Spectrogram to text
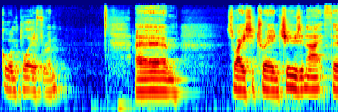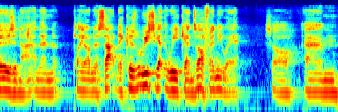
go and play for them. Um, so I used to train Tuesday night, Thursday night, and then play on a Saturday because we used to get the weekends off anyway. So um,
